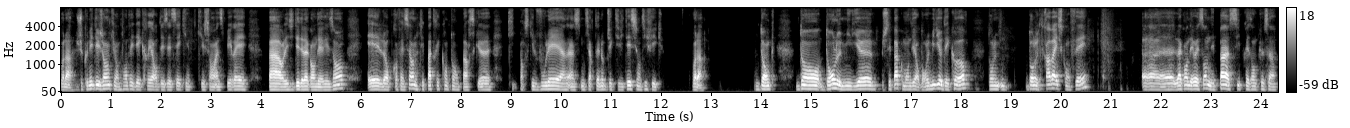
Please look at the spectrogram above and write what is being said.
Voilà, je connais des gens qui ont tenté d'écrire des essais qui, sont inspirés par les idées de la grande déraison et leurs professeurs n'étaient pas très contents parce qu'ils parce qu'ils voulaient une certaine objectivité scientifique. Voilà. Donc, dans, dans le milieu, je sais pas comment dire, dans le milieu des corps, dans le, dans le travail, ce qu'on fait, euh, la grande adolescente n'est pas si présente que ça.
